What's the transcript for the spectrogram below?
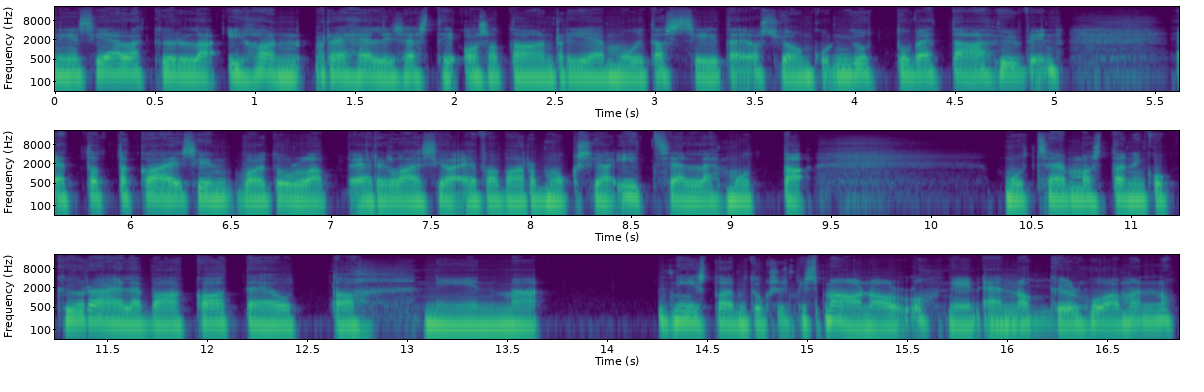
niin siellä kyllä ihan rehellisesti osataan riemuita siitä, jos jonkun juttu vetää hyvin. Että totta kai siinä voi tulla erilaisia epävarmuuksia itselle, mutta, mutta semmoista niin kuin kyräilevää kateutta, niin mä niissä toimituksissa, missä mä oon ollut, niin en mm. ole kyllä huomannut.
